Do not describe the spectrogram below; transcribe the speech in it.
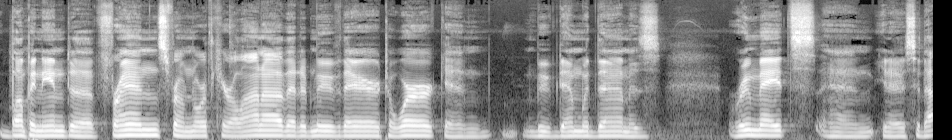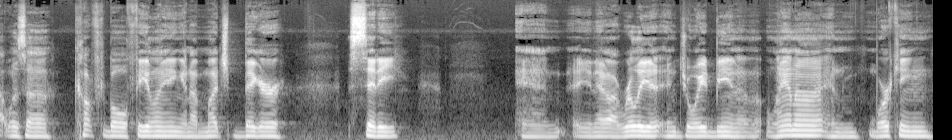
bumping into friends from North Carolina that had moved there to work and moved in with them as roommates. And, you know, so that was a comfortable feeling in a much bigger city. And, you know, I really enjoyed being in Atlanta and working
